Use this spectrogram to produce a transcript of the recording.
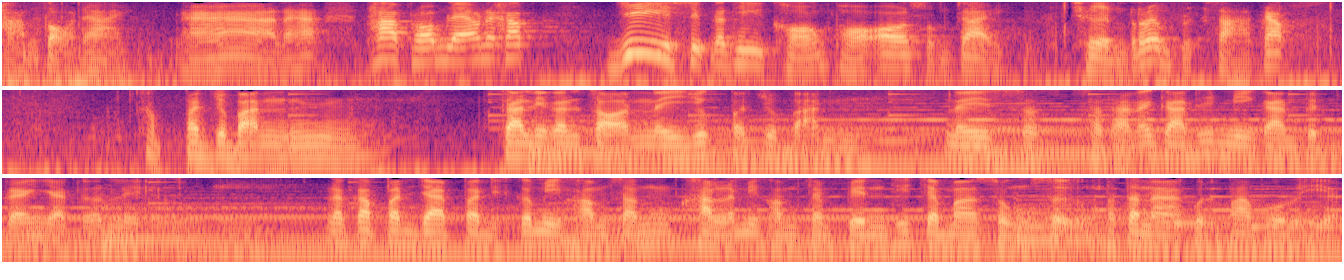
ถามต่อได้อ่านะฮะถ้าพร้อมแล้วนะครับ 20 นาทีของผออสมใจ เชิญเริ่มปรึกษาครับครับปัจจุบันการเรียนการสอนในยุคปัจจุบันในสสถานการณ์ที่มีการเปลี่ยนแปลงอย่างรวดเร็ว แล้วก็ปัญญาประดิษฐ์ก็มีความสำคัญ และมีความจำเป็นที่จะมาส่งเสริมพัฒนาคุณภาพผู้เรียน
